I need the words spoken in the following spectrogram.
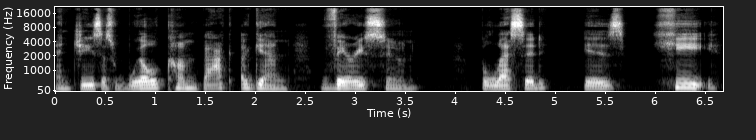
And Jesus will come back again very soon. Blessed is he.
